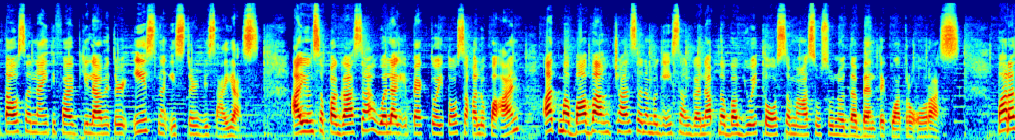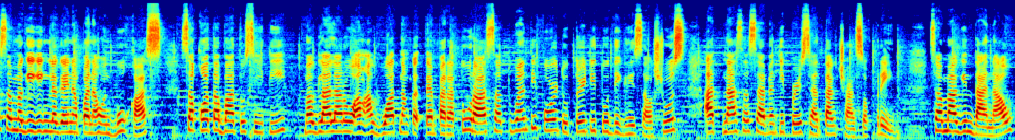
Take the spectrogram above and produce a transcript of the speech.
1,095 km east ng Eastern Visayas. Ayon sa pag-asa, walang epekto ito sa kalupaan at mababa ang tsansa na maging isang ganap na bagyo ito sa mga susunod na 24 oras. Para sa magiging lagay ng panahon bukas, sa Cotabato City, maglalaro ang agwat ng temperatura sa 24 to 32 degrees Celsius at nasa 70% ang chance of rain. Sa Maguindanao,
